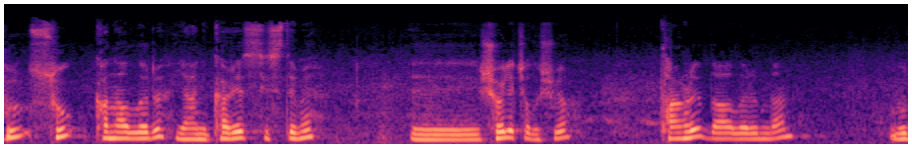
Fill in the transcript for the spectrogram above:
Bu su kanalları yani karez sistemi e, şöyle çalışıyor. Tanrı dağlarından bu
